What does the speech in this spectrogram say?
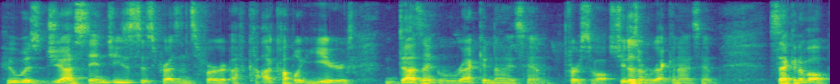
who was just in Jesus' presence for a, a couple years, doesn't recognize him, first of all. She doesn't recognize him. Second of all,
